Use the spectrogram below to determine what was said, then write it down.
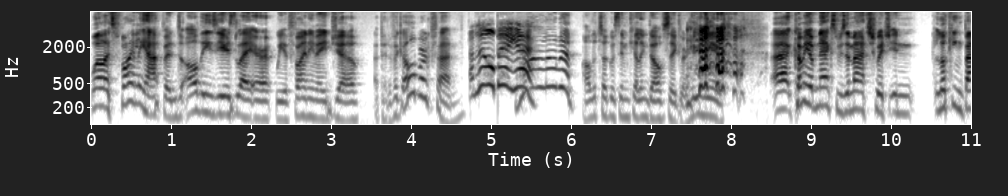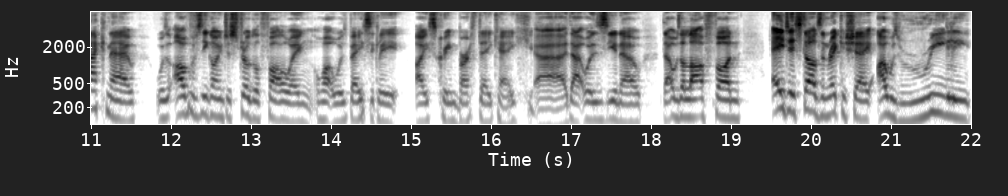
Well, it's finally happened. All these years later, we have finally made Joe a bit of a Goldberg fan. a little bit, yeah. A little bit. All it took was him killing Dolph Ziggler. Who knew? uh, coming up next was a match which, in looking back now, was obviously going to struggle following what was basically ice cream birthday cake. Uh, that was, you know, that was a lot of fun. AJ Styles and Ricochet, I was really,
